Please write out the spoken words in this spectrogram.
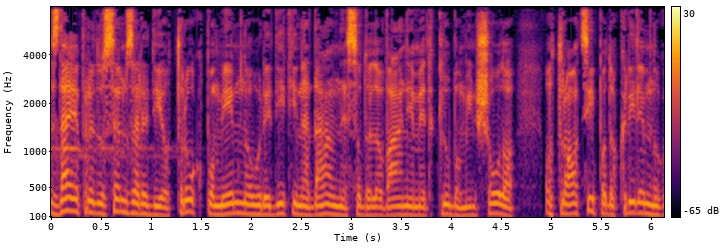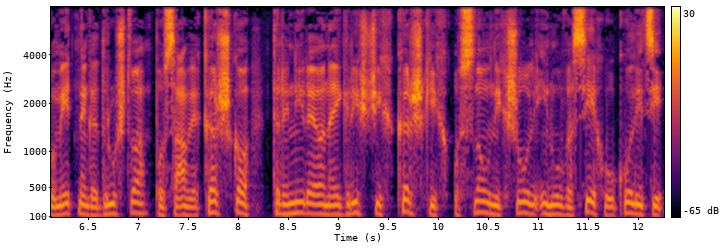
Zdaj je predvsem zaradi otrok pomembno urediti nadaljne sodelovanje med klubom in šolo. Otroci pod okriljem nogometnega društva Posavje Krško trenirajo na igriščih krških osnovnih šol in v vseh v okolici,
